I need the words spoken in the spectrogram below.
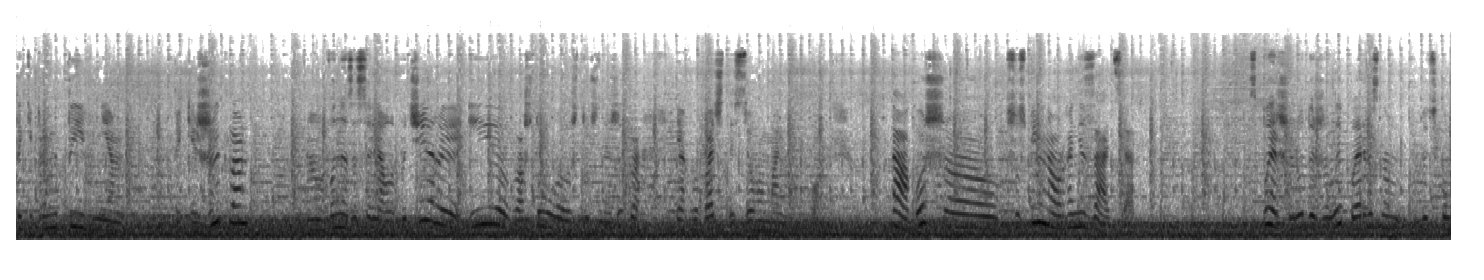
такі примітивні такі житла. Вони заселяли печери і влаштовували штучне житло, як ви бачите з цього малюнку. Також е, суспільна організація. Спершу люди жили первісно в людському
